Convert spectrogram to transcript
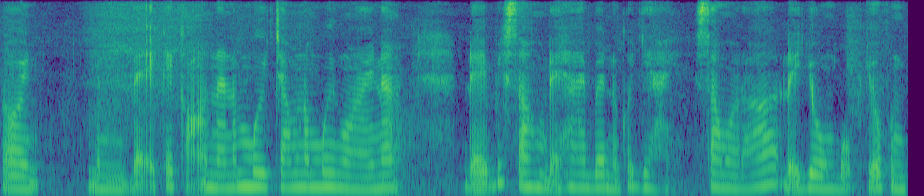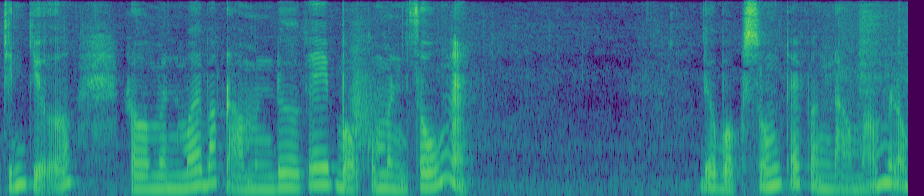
Rồi mình để cái cỏ này 50 trong 50 ngoài nè. Để biết sao không? Để hai bên nó có dài. Xong rồi đó để dồn bột vô phần chính giữa. Rồi mình mới bắt đầu mình đưa cái bột của mình xuống nè. Đưa bột xuống tới phần đầu móng luôn.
